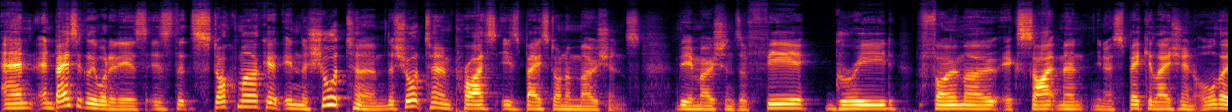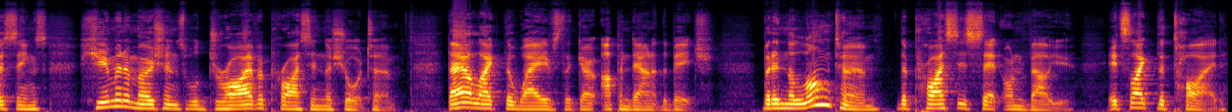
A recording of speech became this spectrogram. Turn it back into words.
And and basically what it is is that stock market in the short term, the short term price is based on emotions the emotions of fear, greed, FOMO, excitement, you know, speculation, all those things, human emotions will drive a price in the short term. They are like the waves that go up and down at the beach. But in the long term, the price is set on value. It's like the tide.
